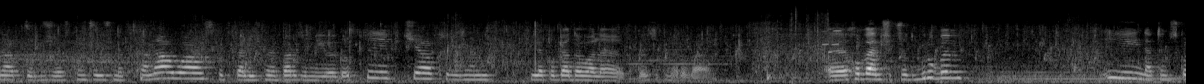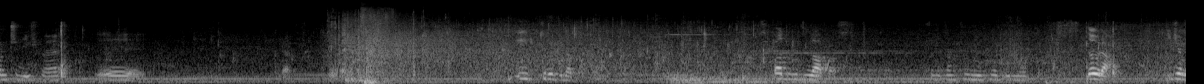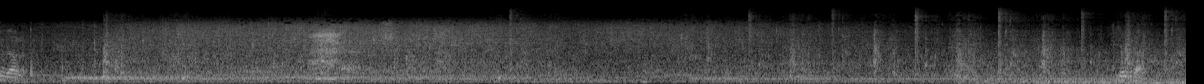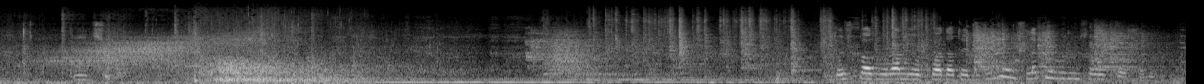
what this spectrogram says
na tym, że skończyliśmy w kanałach, spotkaliśmy bardzo miłego typcia, który z nami chwilę pogadał, ale go zignorowałem. E, chowałem się przed grubym i na tym skończyliśmy e. I trup na. Spadł dla was. Żeby filmik nie był. Dobra, idziemy dalej. Dobra. Idź. Pazurami okłada te drzwi, więc lepiej bym sobie poszedł.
